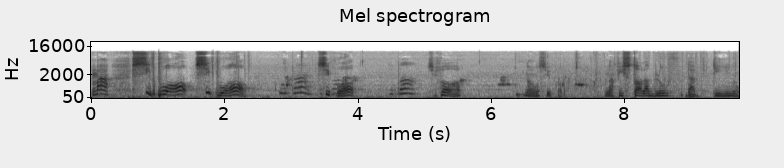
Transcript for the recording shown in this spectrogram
Ma si può, si può, Si può. si può, Si può. si può? No, non si può. Una pistola blu da Tino.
